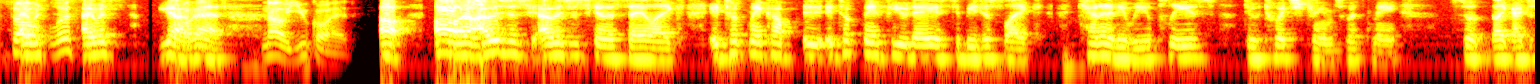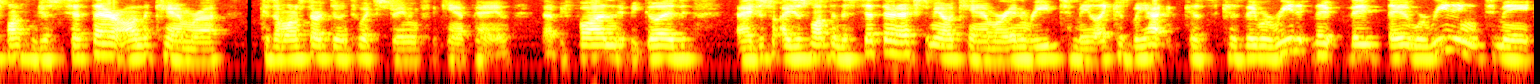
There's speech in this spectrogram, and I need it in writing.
so I was, listen. I was, yeah, Go go ahead. ahead. no, you go ahead. Oh, oh no! I was just, I was just gonna say, like, it took me a couple, it, it took me a few days to be just like, Kennedy, will you please do Twitch streams with me? So, like, I just want them to just sit there on the camera because I want to start doing Twitch streaming for the campaign. That'd be fun. It'd be good. I just, I just want them to sit there next to me on camera and read to me, like, because we had, because, because they were reading, they, they, they were reading to me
